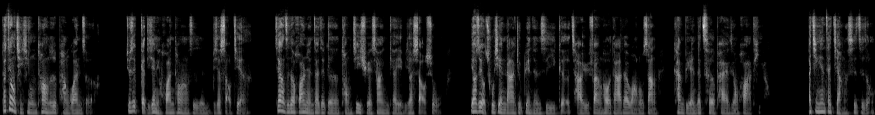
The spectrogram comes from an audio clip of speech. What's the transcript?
但这种情形，我们通常都是旁观者，就是底下你欢，通常是比较少见。这样子的欢人，在这个统计学上应该也比较少数。要是有出现，当然就变成是一个茶余饭后大家在网络上看别人在侧拍这种话题了。啊，今天在讲的是这种。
